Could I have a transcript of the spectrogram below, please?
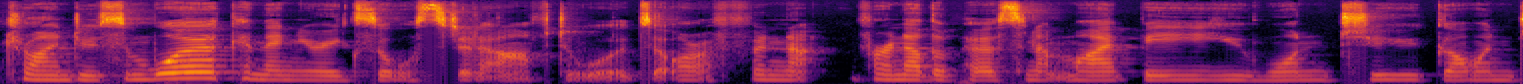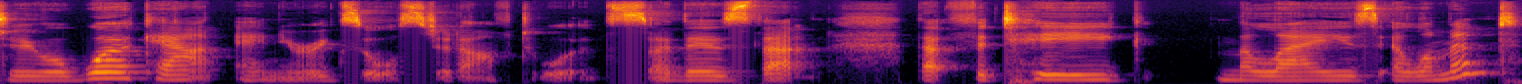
try and do some work and then you're exhausted afterwards. Or for, for another person it might be you want to go and do a workout and you're exhausted afterwards. So there's that that fatigue malaise element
